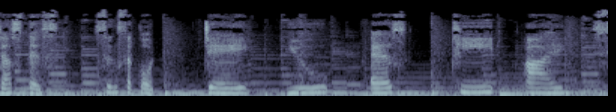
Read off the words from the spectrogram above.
justice ซึ่งสะกด j u s t i c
